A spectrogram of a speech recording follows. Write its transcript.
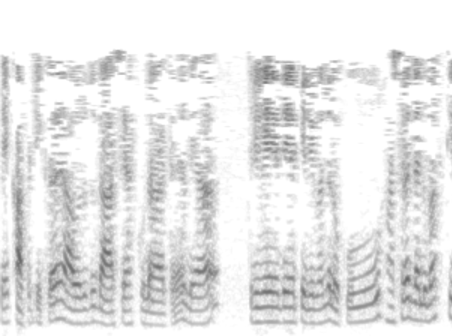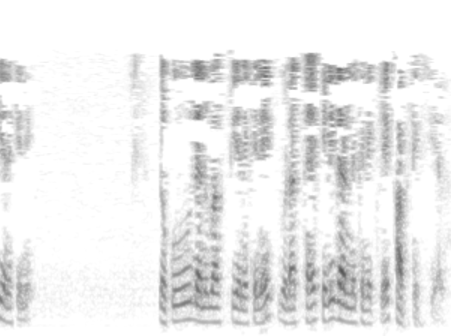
මේ කපටික අවුරුදු 16ක් වුණාට මෙයා ත්‍රිවේදය පිළිබඳ ලොකු හසල දැනුමක් තියෙන කෙනෙක්. ලොකු දැනුමක් තියෙන කෙනෙක් ගොඩක් අය පිළිගන්න කෙනෙක් මේ කප්ටික් කියලා.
